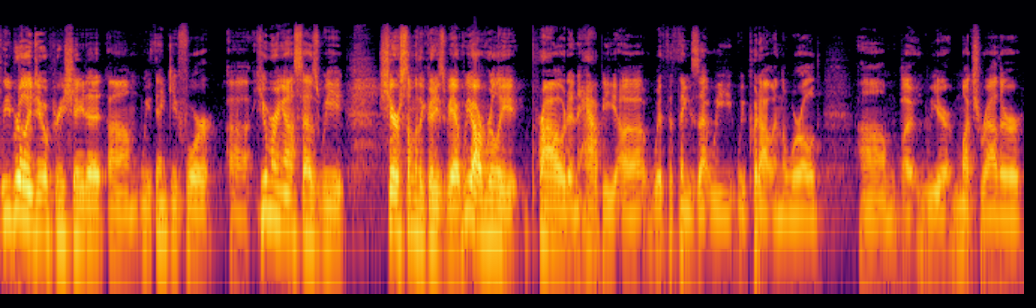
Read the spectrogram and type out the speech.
We really do appreciate it. Um, we thank you for uh, humoring us as we share some of the goodies we have. We are really proud and happy uh, with the things that we we put out in the world, um, but we are much rather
